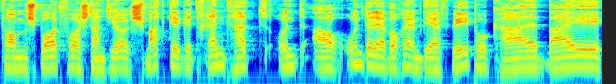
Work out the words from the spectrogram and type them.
vom Sportvorstand Jörg Schmatke getrennt hat und auch unter der Woche im DFB-Pokal bei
